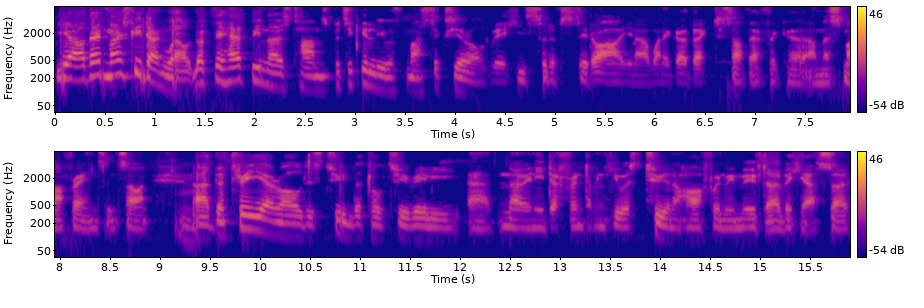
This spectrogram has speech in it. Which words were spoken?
Yeah, they've mostly done well. Look, there have been those times, particularly with my six-year-old, where he's sort of said, "Oh, you know, I want to go back to South Africa. I miss my friends and so on." Mm. Uh, the three-year-old is too little to really uh, know any different. I mean, he was two and a half when we moved over here, so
